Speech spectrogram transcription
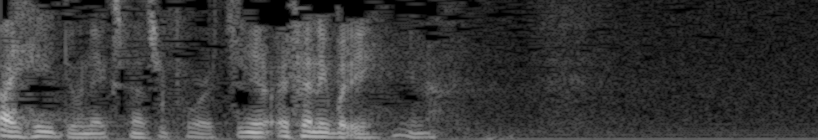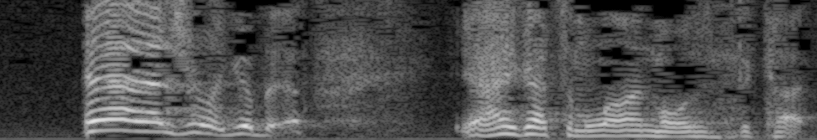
I hate doing expense reports. You know, if anybody, you know. Yeah, that's really good, but yeah, I got some lawn mowers to cut.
